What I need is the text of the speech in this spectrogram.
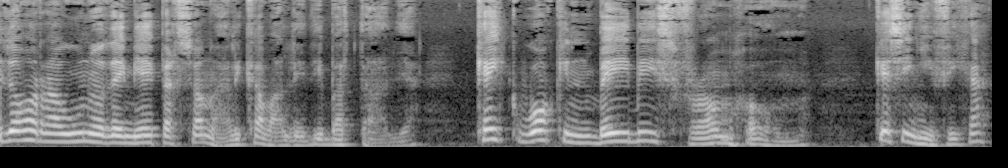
Ed ora uno dei miei personali cavalli di battaglia, Cake Walking Babies from Home, che significa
